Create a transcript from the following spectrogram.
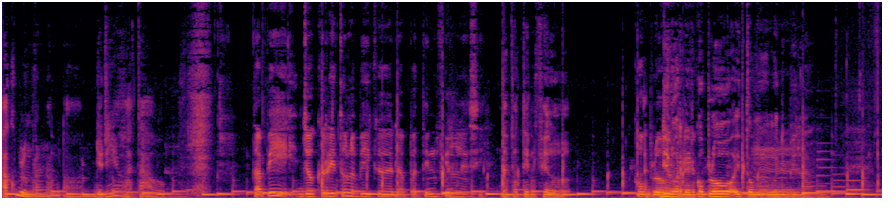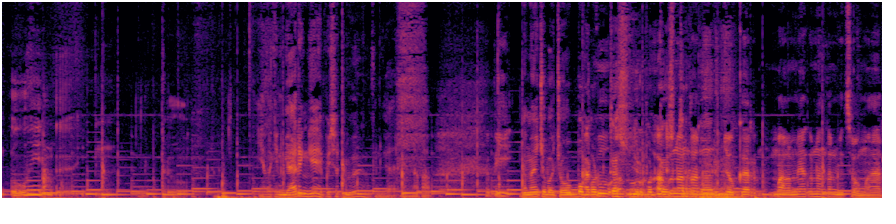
Aku belum pernah nonton. Jadinya nggak tahu. Tapi Joker itu lebih ke dapetin feel sih. dapetin feel Koplo. di luar dari koplo itu mau dibilang Uin, gitu. ya makin garing ya episode 2 makin garing apa Tapi namanya coba-coba aku podcast aku, jadi aku nonton garing. Joker malamnya aku nonton Midsommar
